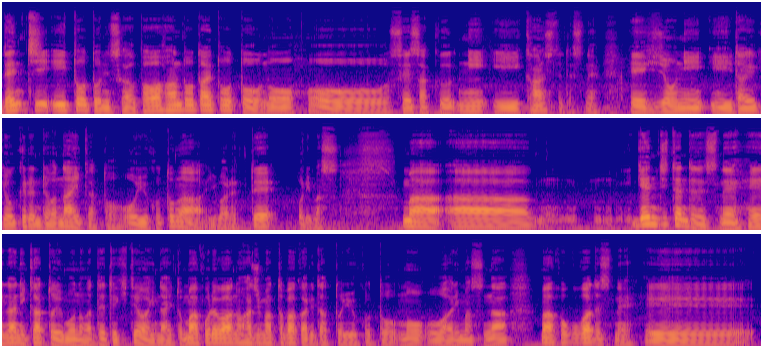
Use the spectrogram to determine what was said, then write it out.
電池等々に使うパワー半導体等々の政策に関してですね、えー、非常に打撃を受けるのではないかということが言われております。まあ現時点でですね何かというものが出てきてはいないと、まあ、これはあの始まったばかりだということもありますが、まあ、ここがですね、えー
